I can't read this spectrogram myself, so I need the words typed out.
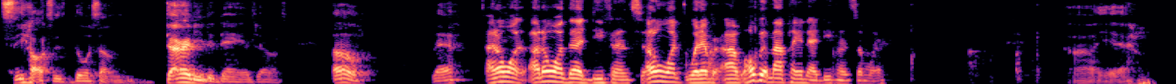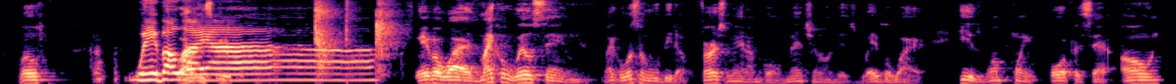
Seahawks is doing something dirty to Daniel Jones. Oh, left. I don't want. I don't want that defense. I don't want whatever. I hope I'm not playing that defense somewhere. Uh yeah. Well, Waiver wire. waiver wires. Michael Wilson. Michael Wilson will be the first man I'm going to mention on this waiver wire. He is 1.4% owned.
